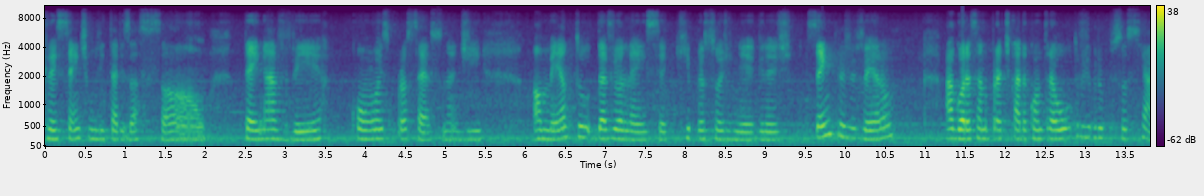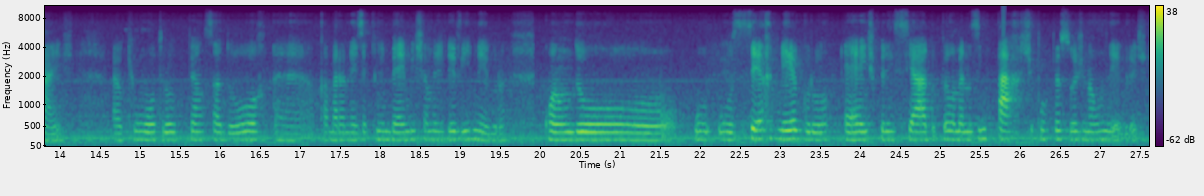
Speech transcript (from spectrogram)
crescente militarização tem a ver com esse processo né, de aumento da violência que pessoas negras sempre viveram, agora sendo praticada contra outros grupos sociais. É o que um outro pensador, é, o camaronês Klimbembe, chama de devir negro. Quando o, o ser negro é experienciado, pelo menos em parte, por pessoas não negras.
